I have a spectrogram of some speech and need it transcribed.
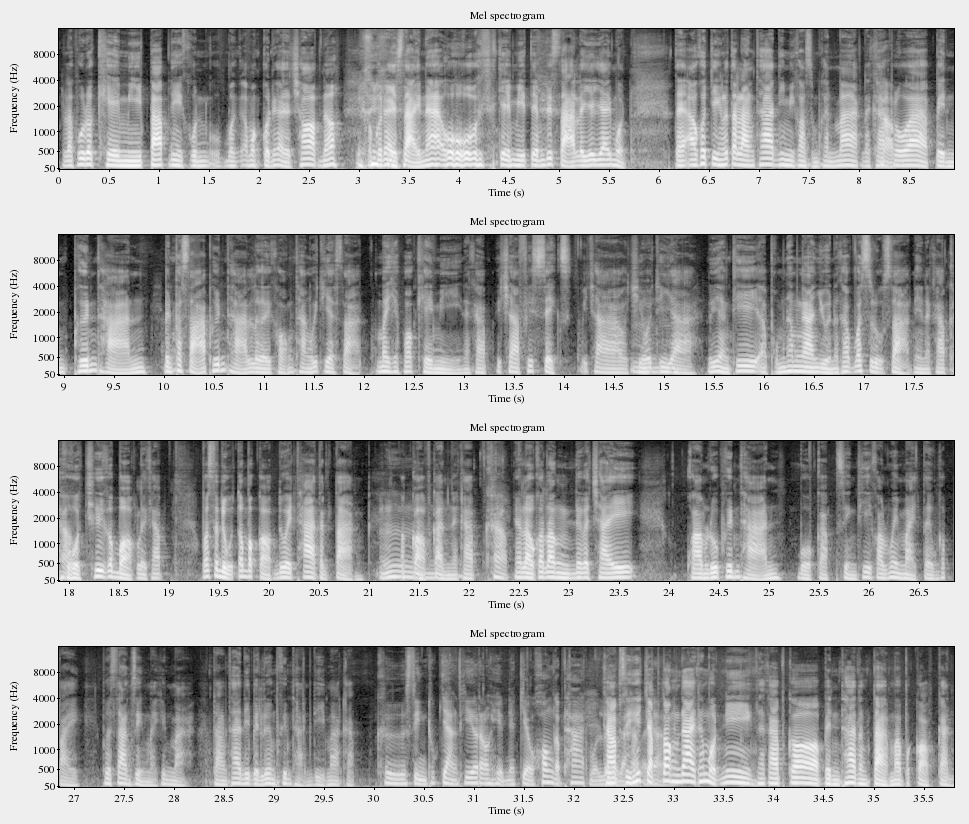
เวลาพูดว่าเคมีปั๊บนี่คนบางบางคนก็อาจจะชอบเนาะบางคนอาจจะสายหน้าโอ้โหเคมีเต็มด้วยสารอะไรเยอะแยะหมด แต่เอาเข้าจริงแล้วตารางธาตุนี่มีความสำคัญมากนะครับครับ เพราะว่าเป็นพื้นฐานเป็นภาษาพื้นฐานเลยของทางวิทยาศาสตร์ ไม่เฉพาะเคมีนะครับวิชาฟิสิกส์วิชาชีววิทยา หรืออย่างที่เอ่อผมทำงานอยู่นะครับวัสดุศาสตร์เนี่ยนะครับครับโอ้โหชื่อก็บอกเลยครับวัสดุต้องประกอบด้วยธาตุต่างอืมๆประกอบกันนะครับครับงั้นเราก็ต้องเรียกว่าใช้ ความรู้พื้นฐานบวกกับสิ่งที่ความรู้ใหม่ๆเติมเข้าไป เพื่อสร้างสิ่งใหม่ขึ้นมาตารางธาตุนี่เป็นเรื่องพื้นฐานดีมากครับคือสิ่งทุกอย่างที่เราเห็นเนี่ยเกี่ยวข้องกับธาตุหมดเลยครับสิ่งที่จับต้องได้ทั้งหมดนี่นะครับก็เป็นธาตุต่างๆ มาประกอบกัน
